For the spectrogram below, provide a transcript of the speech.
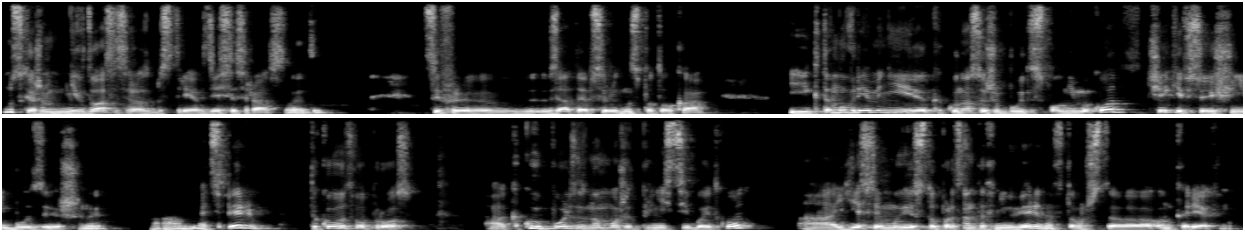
ну, скажем, не в 20 раз быстрее, а в 10 раз. Ну, это цифры, взятые абсолютно с потолка. И к тому времени, как у нас уже будет исполнимый код, чеки все еще не будут завершены. А, а теперь такой вот вопрос. А какую пользу нам может принести байткод, а, если мы 100% не уверены в том, что он корректный?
